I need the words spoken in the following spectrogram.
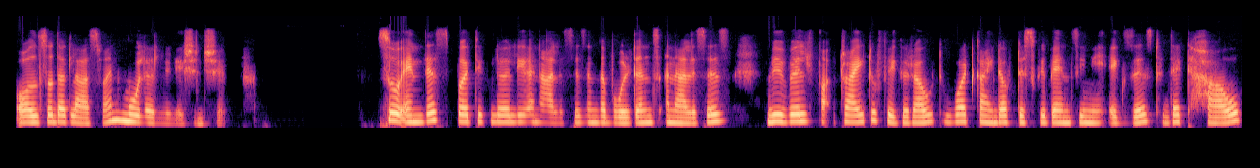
Also, the class one molar relationship. So, in this particularly analysis, in the Bolton's analysis, we will try to figure out what kind of discrepancy may exist, that how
